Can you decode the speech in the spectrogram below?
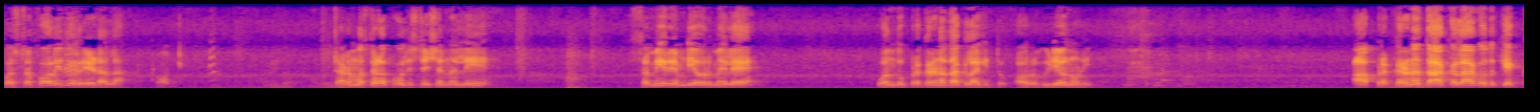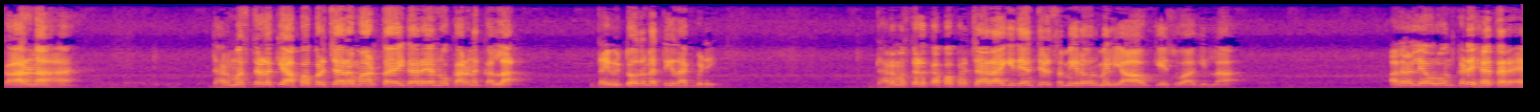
First of all ಇದು raid ಅಲ್ಲ. Dharmasthala police ಸ್ಟೇಷನ್ನಲ್ಲಿ ಸಮೀರ್ ಎಂ ಡಿ ಅವ್ರ ಮೇಲೆ ಒಂದು ಪ್ರಕರಣ ದಾಖಲಾಗಿತ್ತು. ಅವರು ವಿಡಿಯೋ ನೋಡಿ. ಆ ಪ್ರಕರಣ ದಾಖಲಾಗೋದಕ್ಕೆ ಕಾರಣ ಧರ್ಮಸ್ಥಳಕ್ಕೆ ಅಪಪ್ರಚಾರ ಮಾಡ್ತಾ ಇದ್ದಾರೆ ಅನ್ನೋ ಕಾರಣಕ್ಕಲ್ಲ. ದಯವಿಟ್ಟು ಅದನ್ನು ತೆಗೆದುಹಾಕ್ಬಿಡಿ. ಧರ್ಮಸ್ಥಳಕ್ಕೆ ಅಪಪ್ರಚಾರ ಆಗಿದೆ ಅಂತೇಳಿ ಸಮೀರ್ ಅವ್ರ ಮೇಲೆ ಯಾವ ಕೇಸು ಆಗಿಲ್ಲ. ಅದರಲ್ಲಿ ಅವರು ಒಂದು ಕಡೆ ಹೇಳ್ತಾರೆ,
